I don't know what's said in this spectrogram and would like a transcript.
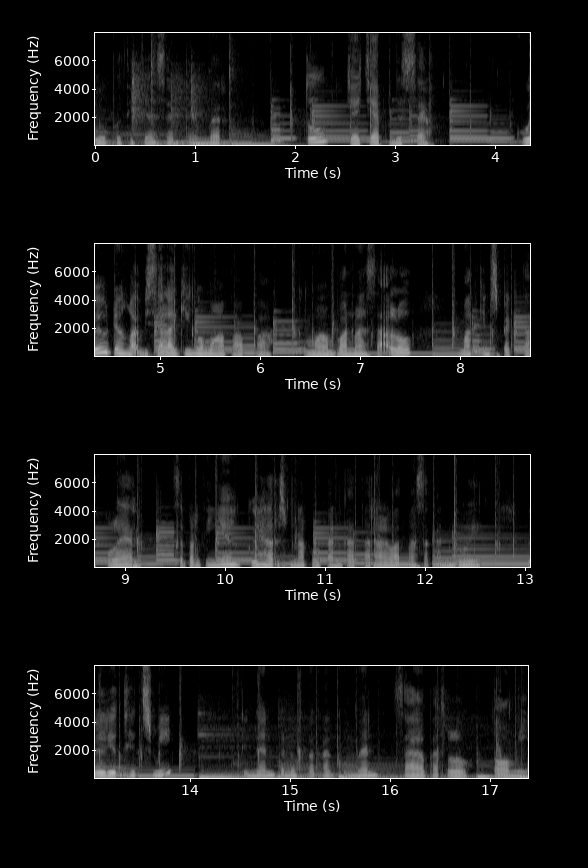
23 September. Tuh Cecep the chef. Gue udah gak bisa lagi ngomong apa-apa. Kemampuan masak lo makin spektakuler. Sepertinya gue harus menaklukkan kata lewat masakan gue. Will you teach me? Dengan penuh kekaguman sahabat lo, Tommy.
